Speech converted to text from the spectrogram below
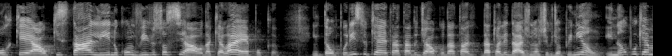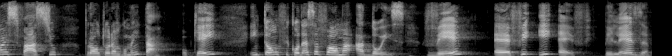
porque é algo que está ali no convívio social daquela época. Então, por isso que é tratado de algo da, da atualidade no artigo de opinião, e não porque é mais fácil para o autor argumentar, ok? Então, ficou dessa forma a 2. V, F e F, beleza?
